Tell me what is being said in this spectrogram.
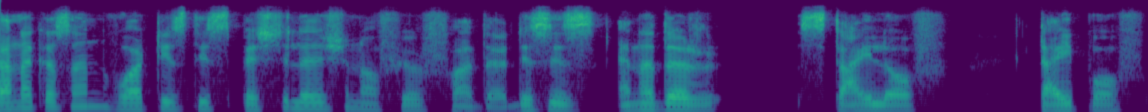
Tanaka-san, what is the specialization of your father? This is another style of type of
